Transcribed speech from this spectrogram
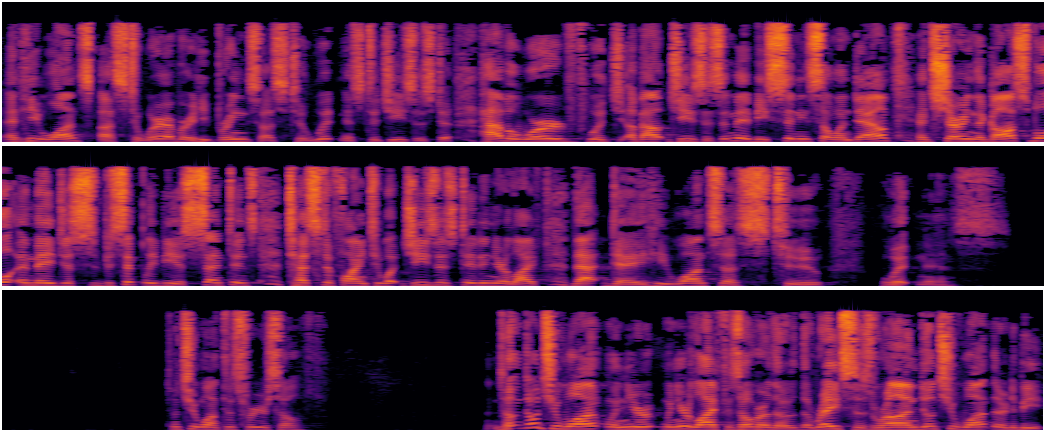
and he wants us to wherever he brings us to witness to Jesus, to have a word about Jesus. It may be sitting someone down and sharing the gospel. It may just simply be a sentence testifying to what Jesus did in your life that day. He wants us to witness. Don't you want this for yourself? Don't, don't you want, when, you when your life is over, the, the race is run, don't you want there to be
